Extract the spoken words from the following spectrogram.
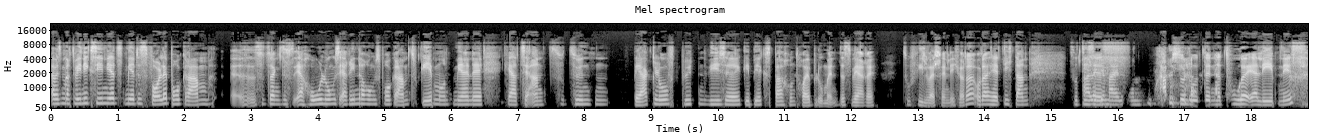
Aber es macht wenig Sinn, jetzt mir das volle Programm, äh, sozusagen das Erholungs-Erinnerungsprogramm zu geben und mir eine Kerze anzuzünden, Bergluft, Blütenwiese, Gebirgsbach und Heublumen. Das wäre zu viel wahrscheinlich, oder? Oder hätte ich dann so dieses absolute Naturerlebnis?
